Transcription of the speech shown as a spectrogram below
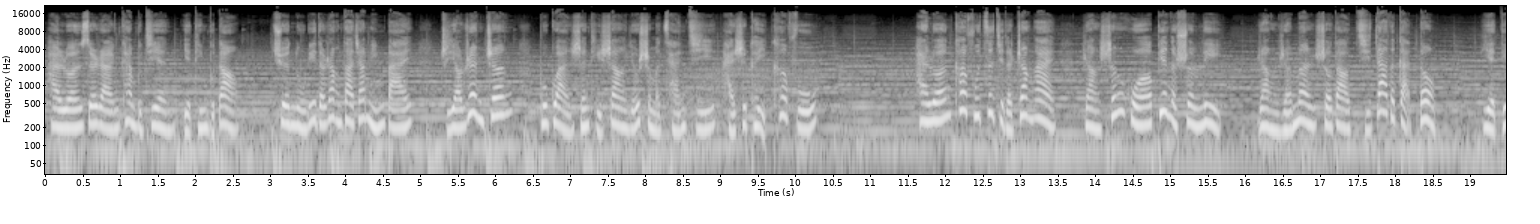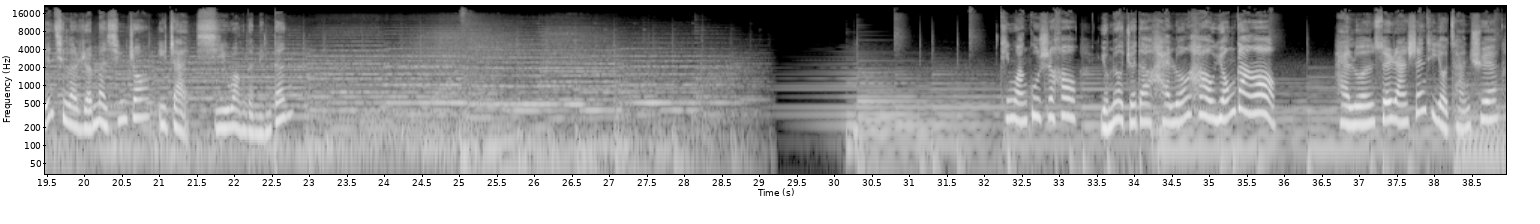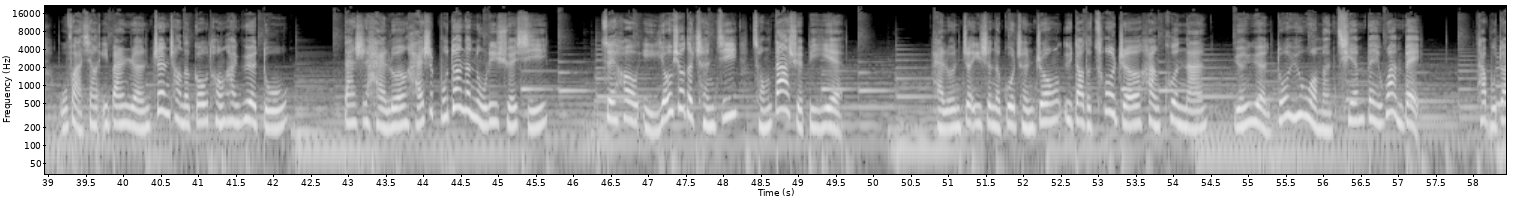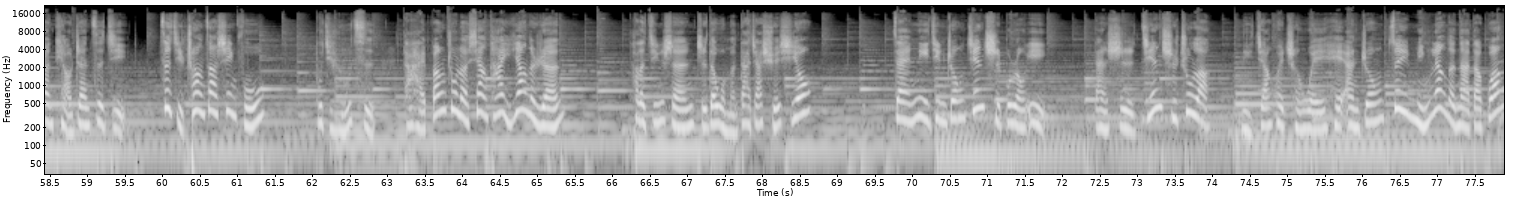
海伦虽然看不见，也听不到。却努力的让大家明白，只要认真，不管身体上有什么残疾，还是可以克服。海伦克服自己的障碍，让生活变得顺利，让人们受到极大的感动，也点起了人们心中一盏希望的明灯。听完故事后，有没有觉得海伦好勇敢哦？海伦虽然身体有残缺，无法像一般人正常的沟通和阅读，但是海伦还是不断的努力学习，最后以优秀的成绩从大学毕业。海伦这一生的过程中遇到的挫折和困难，远远多于我们千倍万倍。她不断挑战自己，自己创造幸福。不仅如此，他还帮助了像他一样的人。他的精神值得我们大家学习哦。在逆境中坚持不容易，但是坚持住了，你将会成为黑暗中最明亮的那道光。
